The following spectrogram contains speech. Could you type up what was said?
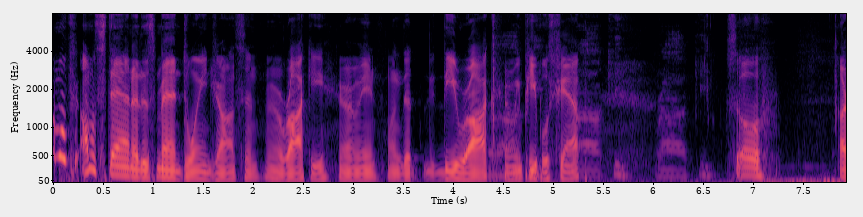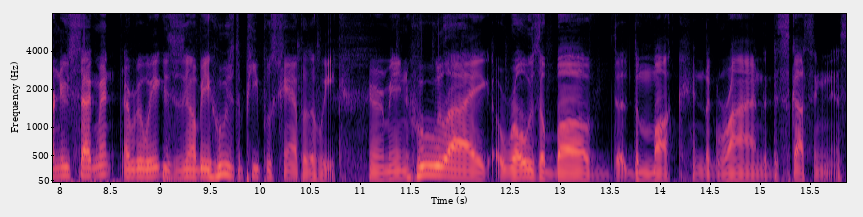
I'm a, I'm a stan of this man Dwayne Johnson, you know, Rocky. You know what I mean? Like the the Rock. I mean, People's Champ. Rocky, Rocky. So, our new segment every week is gonna be who's the people's champ of the week. You know what I mean? Who like rose above the, the muck and the grind, the disgustingness.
